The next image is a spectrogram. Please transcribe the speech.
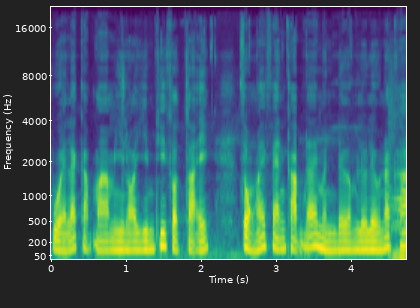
ป่วยและกลับมามีรอยยิ้มที่สดใส ส่งให้แฟนคลับได้เหมือนเดิมเร็วๆนะคะ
